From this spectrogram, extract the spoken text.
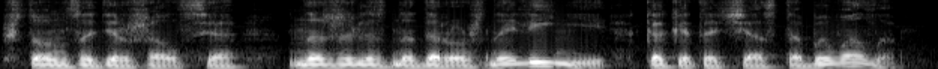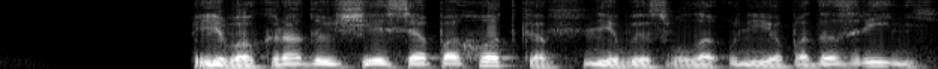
что он задержался на железнодорожной линии, как это часто бывало. Его крадущаяся походка не вызвала у нее подозрений.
